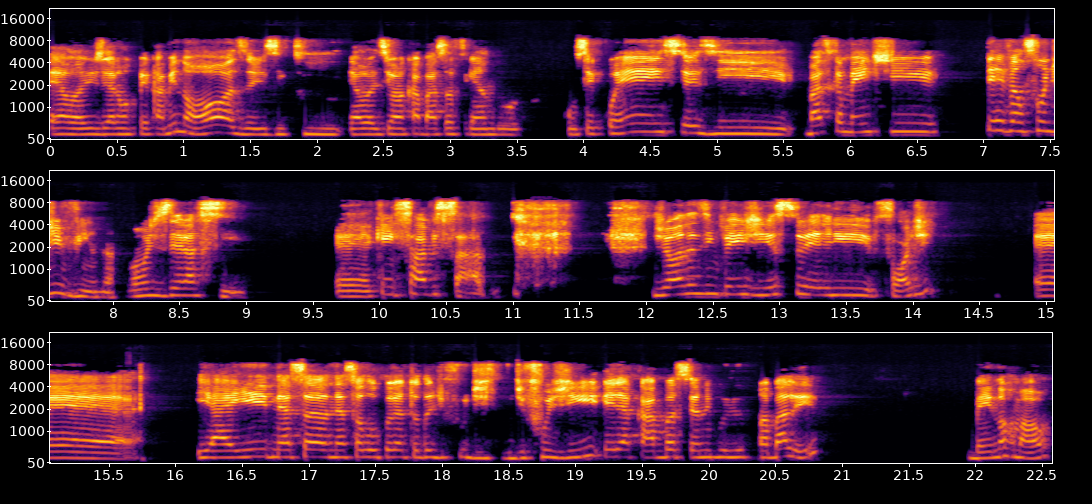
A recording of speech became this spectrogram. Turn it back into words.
elas eram pecaminosas e que elas iam acabar sofrendo consequências e basicamente intervenção divina, vamos dizer assim. É, quem sabe sabe. Jonas, em vez disso, ele foge. É, e aí, nessa, nessa loucura toda de fugir, de fugir, ele acaba sendo engolido por uma baleia bem normal.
